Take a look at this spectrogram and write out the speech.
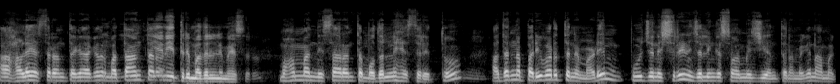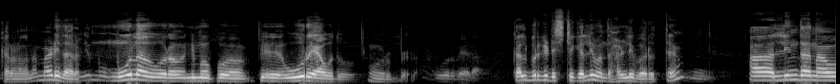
ಆ ಹಳೆ ಹೆಸರು ಅಂತ ಯಾಕಂದ್ರೆ ಮತಾಂತರ ಏನಿತ್ರಿ ಮೊದಲನೇ ನಿಮ್ಮ ಹೆಸರು? ಮೊಹಮ್ಮದ್ ನಿಸಾರ್ ಅಂತ ಮೊದಲನೇ ಹೆಸರಿತ್ತು. ಅದನ್ನ ಪರಿವರ್ತನೆ ಮಾಡಿ ಪೂಜನೆ ಶ್ರೀ ನಿಜಲಿಂಗ ಸ್ವಾಮೀಜಿ ಅಂತ ನಮಗೆ ನಾಮಕರಣವನ್ನು ಮಾಡಿದ್ದಾರೆ. ನಿಮ್ಮ ಮೂಲ ಊರು ನಿಮ್ಮ ಪ- ಪ- ಊರು ಯಾವುದು? ಊರು ಬೇಡ. ಊರು ಬೇಡ ಕಲಬುರಗಿ ಡಿಸ್ಟಿಕ್ ಅಲ್ಲಿ ಒಂದು ಹಳ್ಳಿ ಬರುತ್ತೆ. ಆ, ಅಲ್ಲಿಂದ ನಾವು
